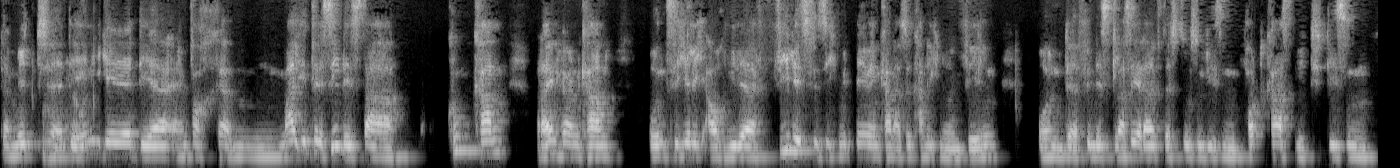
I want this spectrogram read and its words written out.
damit äh, mhm. derjenige, der einfach ähm, mal interessiert ist, da gucken kann, reinhören kann und sicherlich auch wieder vieles für sich mitnehmen kann. Also kann ich nur empfehlen. Und äh, finde es klasse, Ralf, dass du so diesen Podcast mit diesem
